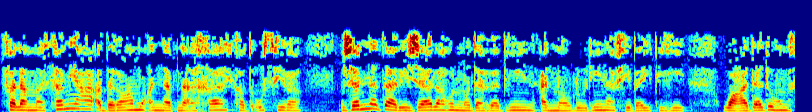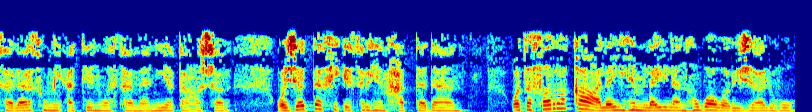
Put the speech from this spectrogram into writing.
فلما سمع أبرام أن ابن أخاه قد أسر جند رجاله المدربين المولودين في بيته وعددهم ثلاثمائة وثمانية عشر وجد في إثرهم حتى دان وتفرق عليهم ليلا هو ورجاله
